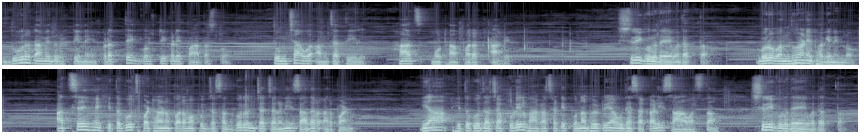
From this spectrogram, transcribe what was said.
दूरगामी दृष्टीने प्रत्येक गोष्टीकडे पाहत असतो. तुमच्या व आमच्यातील हाच मोठा फरक आहे. श्री गुरुदेव दत्त गुरुबंधू आणि भगिनींनो आजचे हे हितगुज पठण परमपूज्य सद्गुरूंच्या चरणी सादर अर्पण. या हितगुजाच्या पुढील भागासाठी पुन्हा भेटूया उद्या सकाळी सहा वाजता. श्री गुरुदेव दत्त।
